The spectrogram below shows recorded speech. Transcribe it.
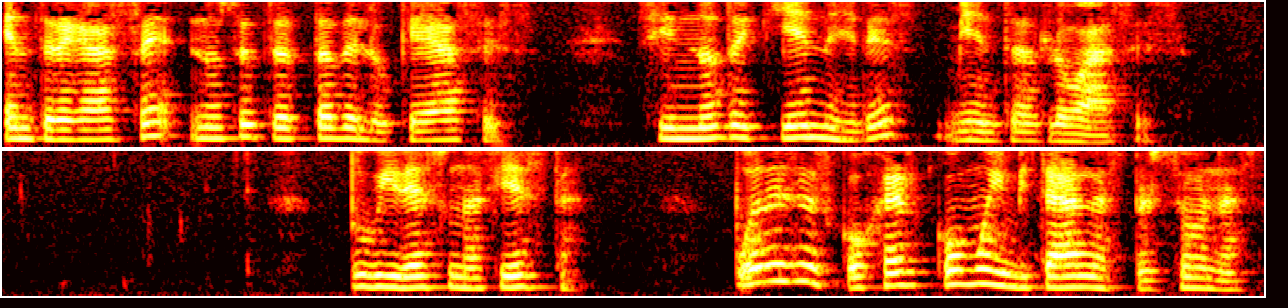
Entregarse no se trata de lo que haces, sino de quién eres mientras lo haces. Tu vida es una fiesta. Puedes escoger cómo invitar a las personas,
